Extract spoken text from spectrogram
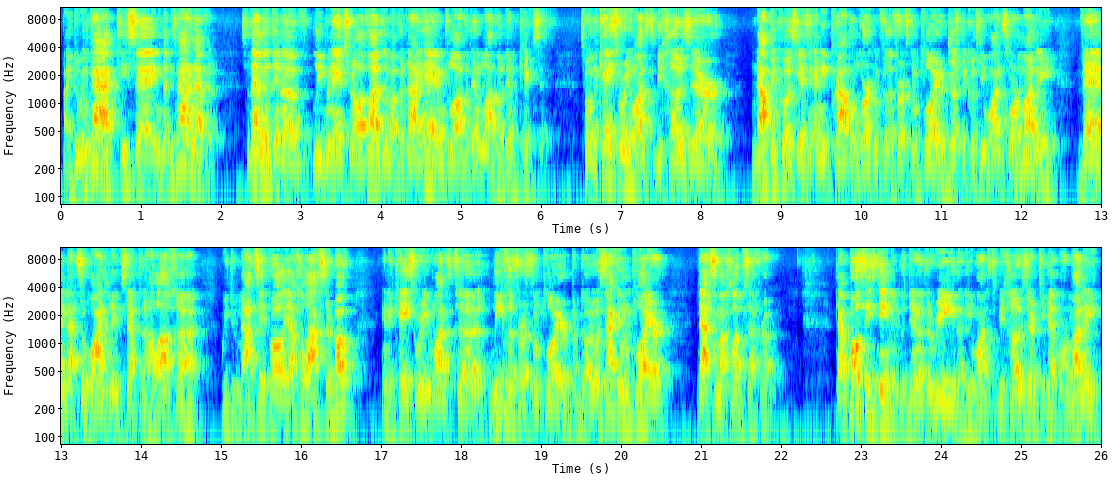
By doing that, he's saying that he's not an Eved. So then the din of Libnei Yisrael Avadim, Avadai Hem, Vlavadim, Lavadim kicks in. So in the case where he wants to be Choser, not because he has any problem working for the first employer, just because he wants more money, then that's a widely accepted halacha. We do not say Poel Yachal In a case where he wants to leave the first employer but go to a second employer, that's a machlok safron. Now both these dinim, the din of the re that he wants to be choser to get more money,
